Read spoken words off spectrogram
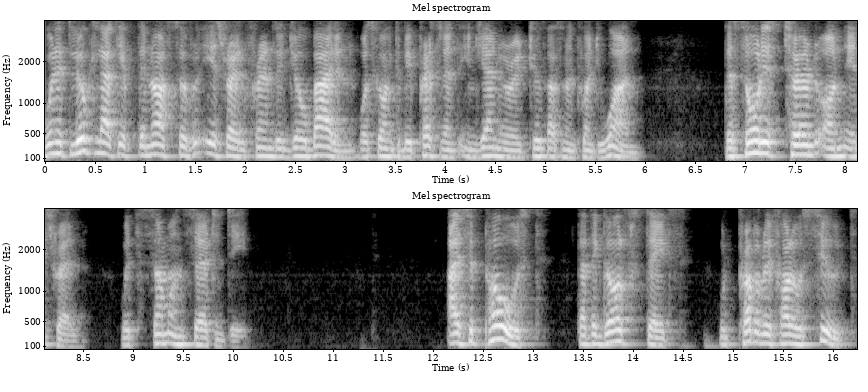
When it looked like if the not so Israel friendly Joe Biden was going to be president in January 2021, the Saudis turned on Israel with some uncertainty. I supposed that the Gulf states would probably follow suit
